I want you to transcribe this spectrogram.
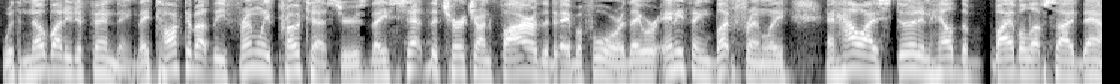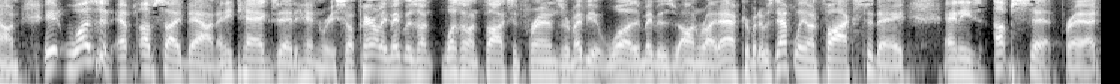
with nobody defending. They talked about the friendly protesters. They set the church on fire the day before. They were anything but friendly and how I stood and held the Bible upside down. It wasn't up- upside down and he tags Ed Henry. So apparently maybe it was on, wasn't on Fox and Friends or maybe it was, maybe it was on right after, but it was definitely on Fox today and he's upset, Brad.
